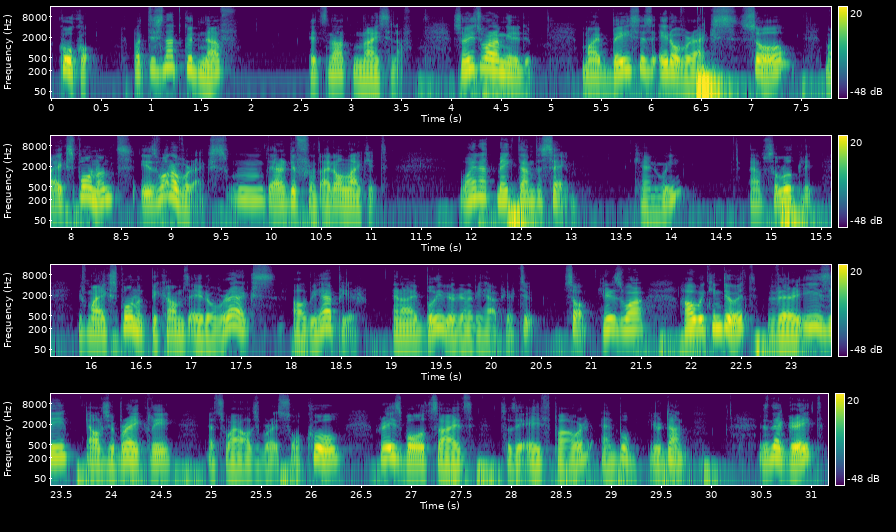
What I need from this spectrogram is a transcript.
Cool, cool. But this is not good enough. It's not nice enough. So here's what I'm going to do. My base is 8 over x. So my exponent is 1 over x. Mm, they are different. I don't like it. Why not make them the same? Can we? Absolutely. If my exponent becomes 8 over x, I'll be happier. And I believe you're going to be happier too. So here's what, how we can do it. Very easy, algebraically. That's why algebra is so cool. Raise both sides to the eighth power and boom, you're done. Isn't that great?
